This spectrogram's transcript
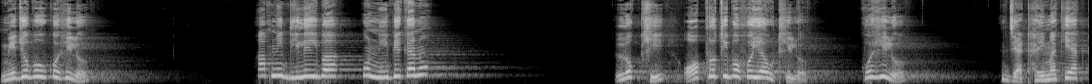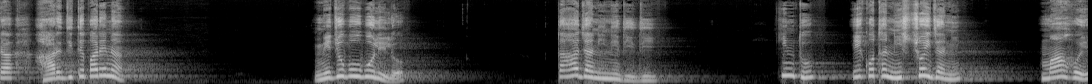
মেজ বউ কহিল, আপনি দিলেই বা ও নিবে কেন? লক্ষ্মী অপ্রতিভ হইয়া উঠিল, কহিল, জ্যাঠাইমা কি একটা হার দিতে পারে না? মেজ বউ বলিল, তা জানি নে দিদি। কিন্তু এ কথা নিশ্চয় জানি, মা হয়ে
